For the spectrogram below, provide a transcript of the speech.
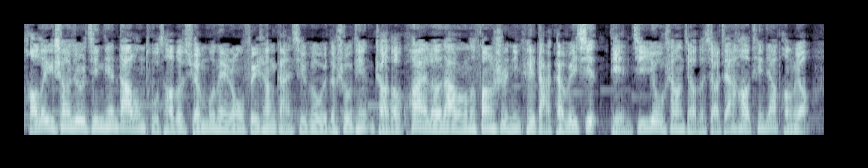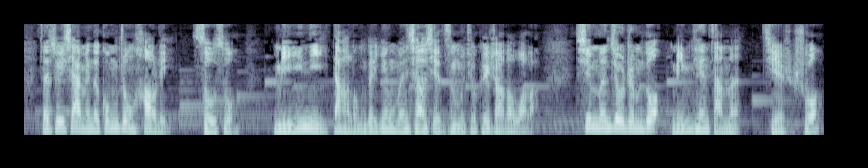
好了，以上就是今天大龙吐槽的全部内容，非常感谢各位的收听。找到快乐大龙的方式，你可以打开微信，点击右上角的小加号，添加朋友，在最下面的公众号里搜索“迷你大龙”的英文小写字母，就可以找到我了。新闻就这么多，明天咱们接着说。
